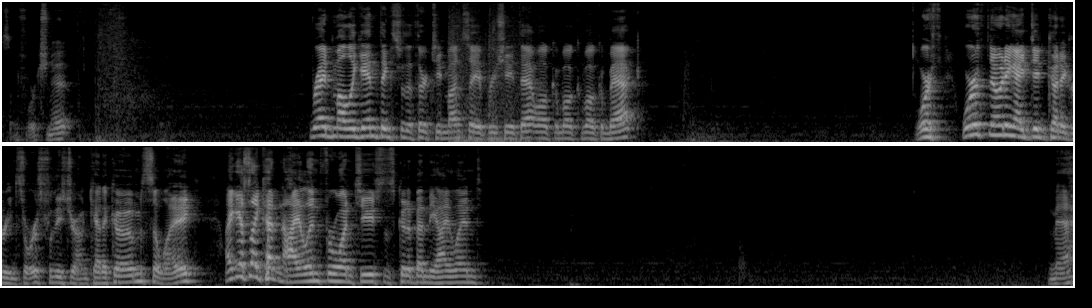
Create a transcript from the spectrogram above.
It's unfortunate. Red Mulligan, thanks for the 13 months. I appreciate that. Welcome, welcome, welcome back. Worth worth noting, I did cut a green source for these drowned catacombs, so like, I guess I cut an island for one too, so this could have been the island. Meh.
